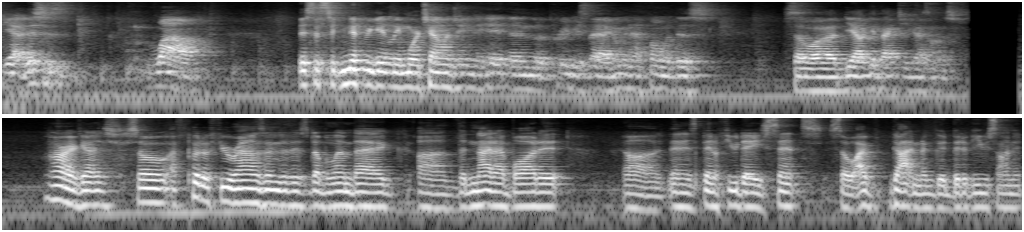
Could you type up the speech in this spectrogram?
Yeah, this is wow. This is significantly more challenging to hit than the previous bag. I'm gonna have fun with this. So uh, yeah, I'll get back to you guys on this. All right, guys. So I've put a few rounds into this double end bag uh, the night I bought it, uh, and it's been a few days since. So I've gotten a good bit of use on it.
